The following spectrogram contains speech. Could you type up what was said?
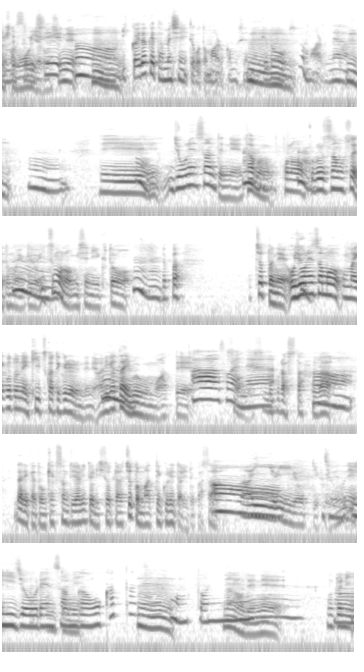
る人も多いやろうしね。うんうん。うん。一回だけ試しにってこともあるかもしれないけど、うん。うんそういうのもあるうね。ん。うん。で、常連さんってね多うん。分このクルーズさんもそうやと思うんやけど、うん。いつものお店に行くと、うんうん。やっぱちょっとねお常連さんもうまいことね気使ってくれるんでねありがたい部分もあって、ああそうやね。僕らスタッフが誰かとお客さんとやり取りしとったらちょっと待ってくれたりとかさあーあいいよいいよっていうふうにね。うんいい常連さんが多かったねうん。うん本当にね。なのでね本当に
